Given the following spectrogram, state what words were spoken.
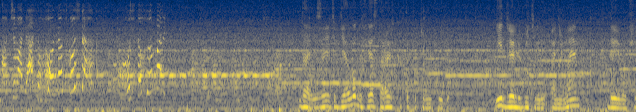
町まであとほんの少しだもうひと踏ん張り Да, из-за этих диалогов я стараюсь как-то подтянуть видео. И для любителей аниме, да и вообще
